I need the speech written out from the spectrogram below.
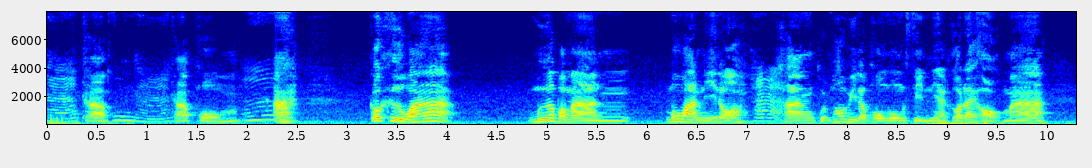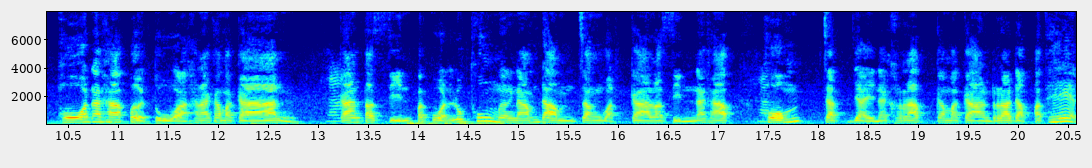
นะเป็นครับ ลูกทุ่งนะ ครับผมอ่าอะก็คือว่าเมื่อประมาณเมื่อวานนี้เนาะค่ะ ทางคุณพ่อวีรพงษ์วงศิลป์เนี่ยก็ได้ออกมา โพสต์นะครับเปิดตัวคณะกรรมการ ค่ะ การตัดสินประกวดลูกทุ่งเมืองน้ำดำจังหวัดกาลสินธุ์นะครับ ค่ะ ผมจัดใหญ่นะครับ กรรมการระดับประเทศ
